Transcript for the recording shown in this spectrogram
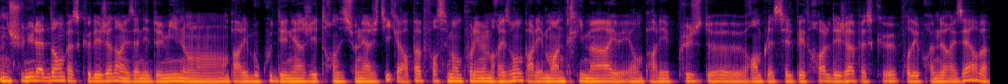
Je suis venu là-dedans parce que déjà dans les années 2000, on, on parlait beaucoup d'énergie et de transition énergétique. Alors pas forcément pour les mêmes raisons. On parlait moins de climat et, on parlait plus de remplacer le pétrole déjà parce que pour des problèmes de réserve.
